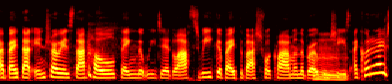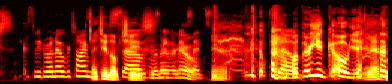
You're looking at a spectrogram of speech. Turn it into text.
about that intro is that whole thing that we did last week about the bashful clam and the broken cheese. I cut it out because we'd run over time. I do love so cheese. It doesn't Well, even make sense. yeah. So, But there you go. Yeah. Yeah.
